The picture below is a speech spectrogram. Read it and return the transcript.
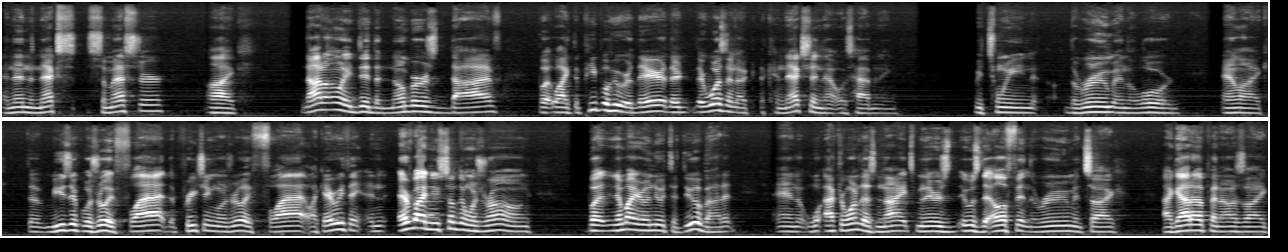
And then the next semester, like, not only did the numbers dive, but like the people who were there, there, there wasn't a, a connection that was happening between the room and the Lord. And like the music was really flat, the preaching was really flat, like everything, and everybody knew something was wrong, but nobody really knew what to do about it. And after one of those nights, I mean, there was, it was the elephant in the room, and so I, I got up and I was like,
